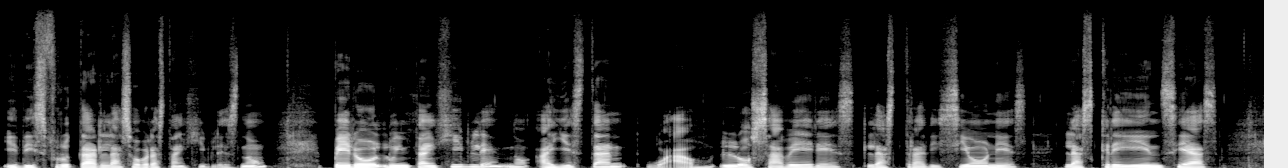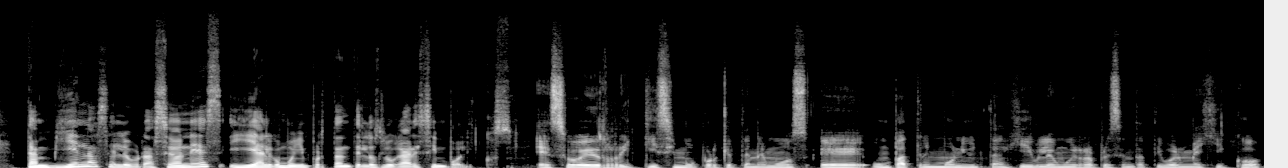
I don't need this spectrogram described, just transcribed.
y, disfrutar las obras tangibles, ¿no? Pero lo intangible, ¿no? Ahí están, wow, los saberes, las tradiciones, las creencias, también las celebraciones y algo muy importante, los lugares simbólicos. Eso es riquísimo porque tenemos eh, un patrimonio intangible muy representativo en México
